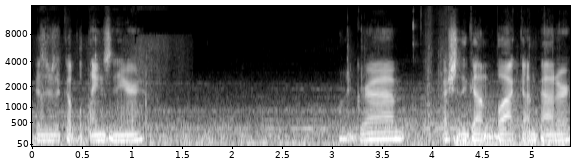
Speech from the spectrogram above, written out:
Because there's a couple things in here. I want to grab, especially the gun, black gunpowder.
